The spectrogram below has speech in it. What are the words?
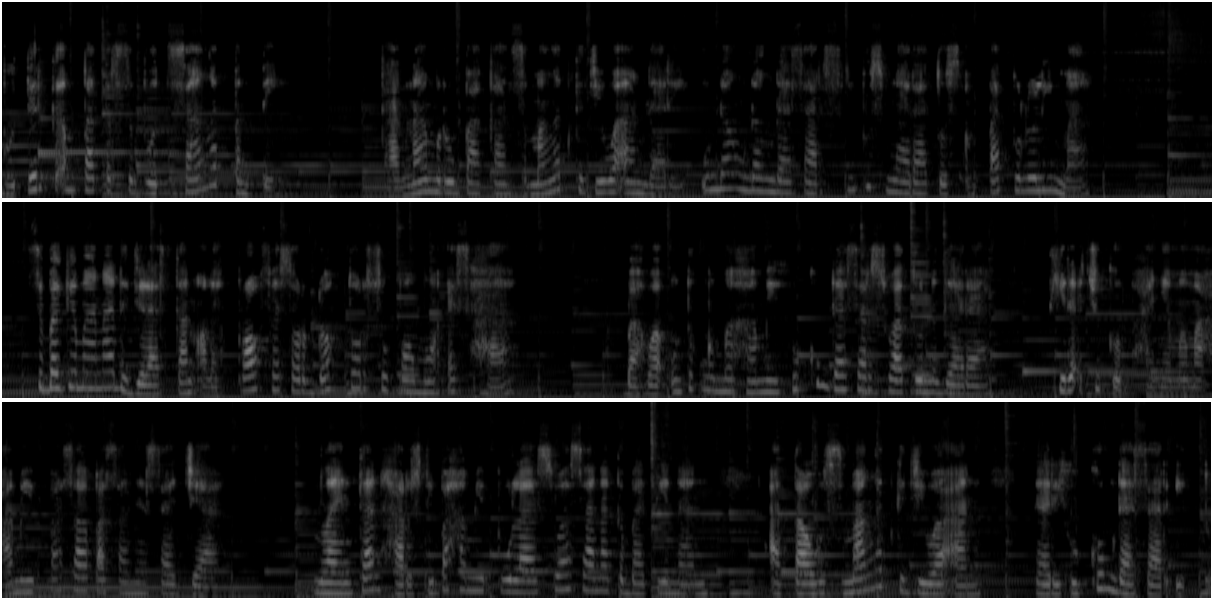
Butir keempat tersebut sangat penting karena merupakan semangat kejiwaan dari Undang-Undang Dasar 1945 sebagaimana dijelaskan oleh Profesor Dr. Supomo SH bahwa untuk memahami hukum dasar suatu negara tidak cukup hanya memahami pasal-pasalnya saja, melainkan harus dipahami pula suasana kebatinan atau semangat kejiwaan dari hukum dasar itu.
